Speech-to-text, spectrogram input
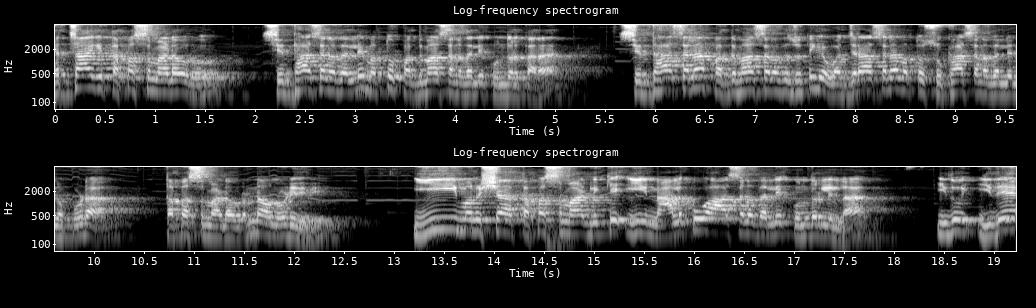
ಹೆಚ್ಚಾಗಿ ತಪಸ್ಸು ಮಾಡೋರು ಸಿದ್ಧಾಸನದಲ್ಲಿ ಮತ್ತು ಪದ್ಮಾಸನದಲ್ಲಿ ಕುಂದಿರ್ತಾರೆ. ಸಿದ್ಧಾಸನ, ಪದ್ಮಾಸನದ ಜೊತೆಗೆ ವಜ್ರಾಸನ ಮತ್ತು ಸುಖಾಸನದಲ್ಲಿನೂ ಕೂಡ ತಪಸ್ಸು ಮಾಡೋರನ್ನು ನಾವು ನೋಡಿದ್ದೀವಿ ಈ ಮನುಷ್ಯ ತಪಸ್ಸು ಮಾಡಲಿಕ್ಕೆ ಈ ನಾಲ್ಕು ಆಸನದಲ್ಲಿ ಕುಂದಿರಲಿಲ್ಲ. ಇದು ಇದೇ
